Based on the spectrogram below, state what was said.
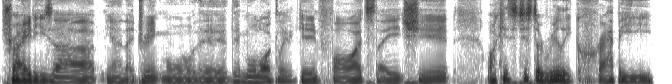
tradies are, you know, they drink more, they're they're more likely to get in fights, they eat shit. Like it's just a really crappy.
